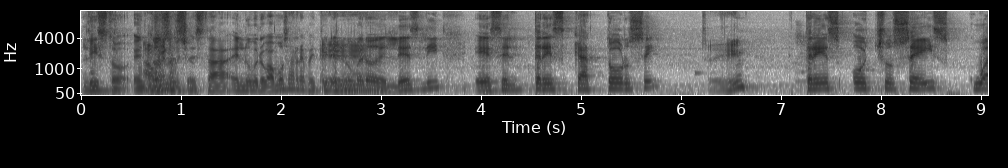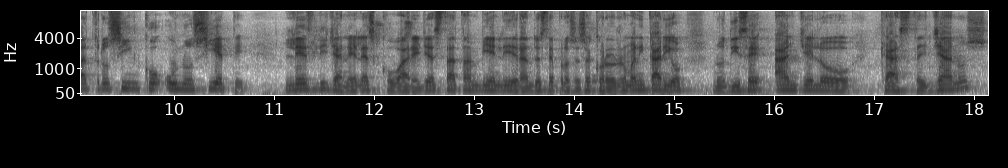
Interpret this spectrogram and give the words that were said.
Listo, ah, entonces está el número. Vamos a repetir el eh. número de Leslie. Es el 314 sí. 386 4517. Leslie Yanela Escobar. Ella está también liderando este proceso de corredor humanitario. Nos dice Ángelo Castellanos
